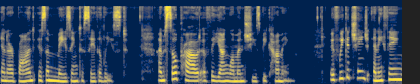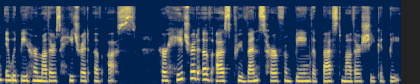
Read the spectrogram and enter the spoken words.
and our bond is amazing to say the least. I'm so proud of the young woman she's becoming. If we could change anything, it would be her mother's hatred of us. Her hatred of us prevents her from being the best mother she could be.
